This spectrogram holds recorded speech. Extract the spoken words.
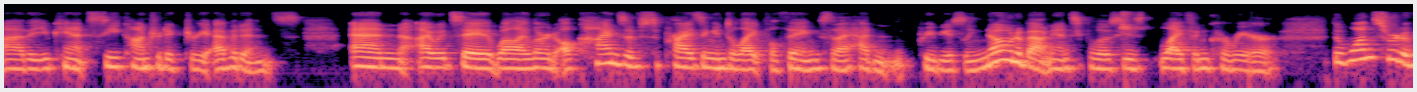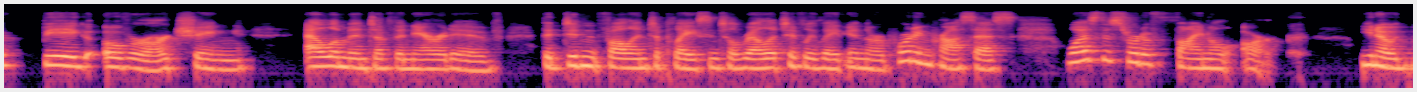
uh, that you can't see contradictory evidence. And I would say, while I learned all kinds of surprising and delightful things that I hadn't previously known about Nancy Pelosi's life and career, the one sort of big overarching element of the narrative that didn't fall into place until relatively late in the reporting process was the sort of final arc you know,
